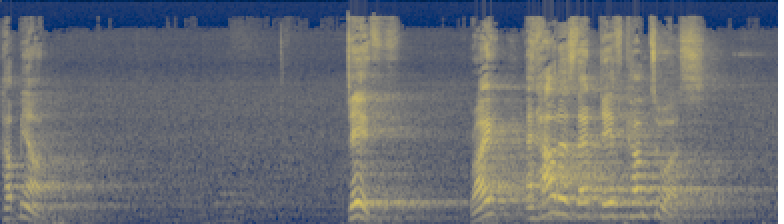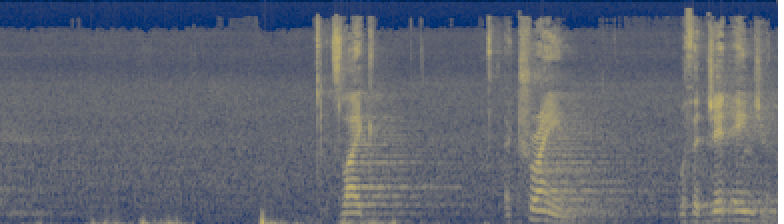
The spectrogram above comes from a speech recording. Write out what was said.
Help me out. Death, right? And how does that death come to us? It's like a train with a jet engine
